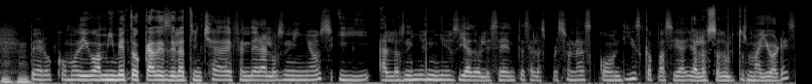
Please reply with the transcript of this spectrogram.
Uh -huh. Pero como digo, a mí me toca desde la trinchera defender a los niños y a los niños, niños y adolescentes, a las personas con discapacidad y a los adultos mayores,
